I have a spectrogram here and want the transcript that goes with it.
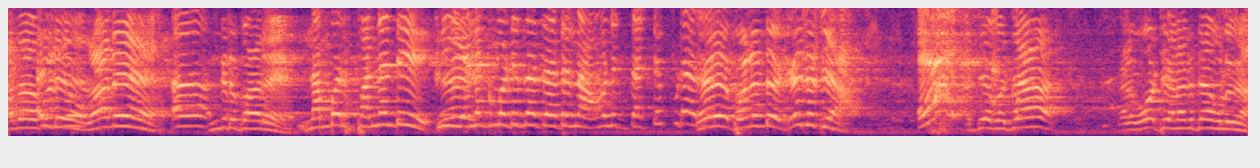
அத விடு. ராணி. இங்கிட்டு பாரு நம்பர் பன்னெண்டு நீ எனக்கு மட்டும் தான் தட்டணும் அவனுக்கு தட்டக்கூடாது ஏய் பன்னெண்டு கை தட்டியா ஏய் அடியா பாத்தியா ஓட்டு எனக்கு தான் விழுங்க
